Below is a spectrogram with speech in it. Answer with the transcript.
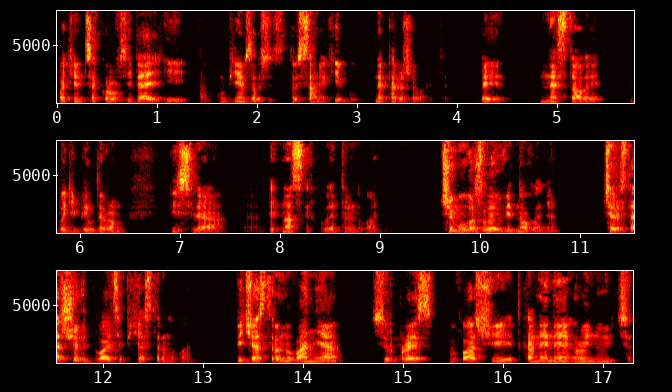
Потім ця кров зійде і там об'єм залишиться той самий, який був. Не переживайте. Ви не стали бодібілдером після 15 е, хвилин тренування. Чому важливе відновлення? Через те, що відбувається під час тренування. Під час тренування сюрприз, ваші тканини руйнуються.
